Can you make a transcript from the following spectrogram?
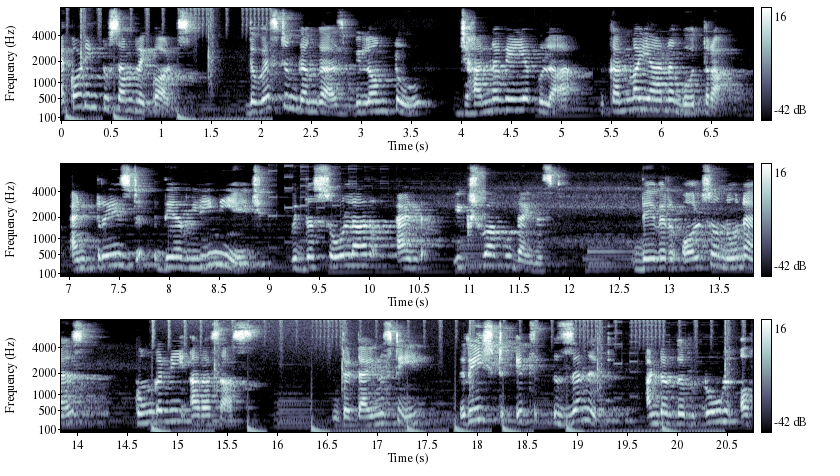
According to some records, the Western Gangas belong to Jhannaveya Kula Kanvayana Gotra and traced their lineage with the Solar and Ikshvaku dynasty. They were also known as Kongani Arasas. The dynasty reached its zenith under the rule of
